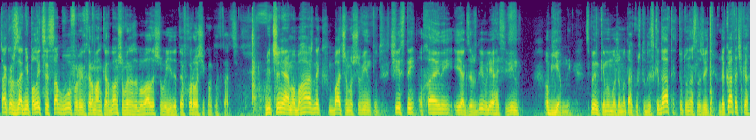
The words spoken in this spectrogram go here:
Також в задній полиці сабвуфер від Harman Kardon, щоб ви не забували, що ви їдете в хорошій комплектації. Відчиняємо багажник, бачимо, що він тут чистий, охайний, і як завжди, в Легасі він об'ємний. Спинки ми можемо також туди скидати. Тут у нас лежить докаточка.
